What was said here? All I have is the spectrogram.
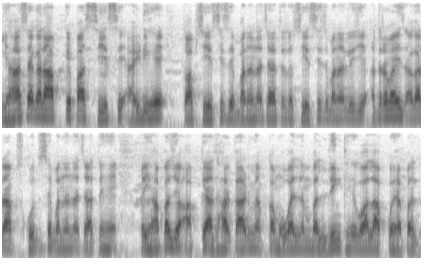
यहाँ से अगर आपके पास सी एस है तो आप सीएससी से बनाना चाहते हैं तो सीएससी से बना लीजिए। अदरवाइज़ अगर आप खुद से बनाना चाहते हैं तो यहाँ पर जो आपके आधार कार्ड में आपका मोबाइल नंबर, लिंक है, वाला आपको यहाँ पर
